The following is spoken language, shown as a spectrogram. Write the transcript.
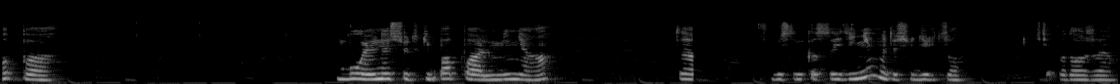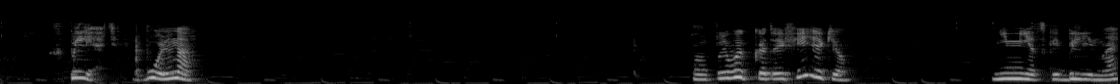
Опа. Больно все-таки попали меня. Так, быстренько соединим это все дельцо. Все, продолжаем. Блять, больно. Он привык к этой физике. Немецкой, блин, а.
